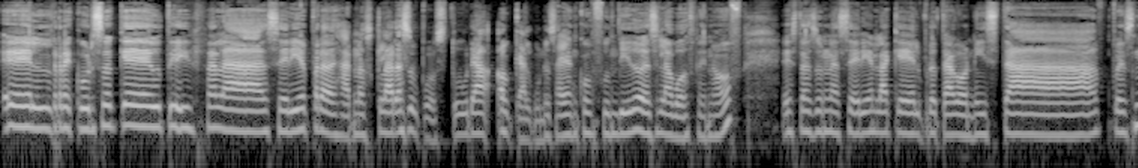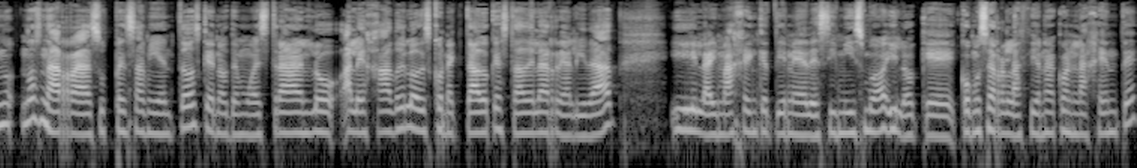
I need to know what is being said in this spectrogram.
El recurso que utiliza la serie para dejarnos clara su postura, aunque algunos hayan confundido, es la voz en off. Esta es una serie en la que el protagonista pues, nos narra sus pensamientos que nos demuestran lo alejado y lo desconectado que está de la realidad y la imagen que tiene de sí mismo y lo que, cómo se relaciona con la gente.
